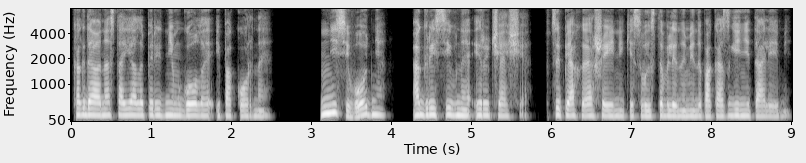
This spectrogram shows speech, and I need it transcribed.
когда она стояла перед ним голая и покорная, ни сегодня, агрессивная и рычащая, в цепях и ошейнике с выставленными на показ гениталиями.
